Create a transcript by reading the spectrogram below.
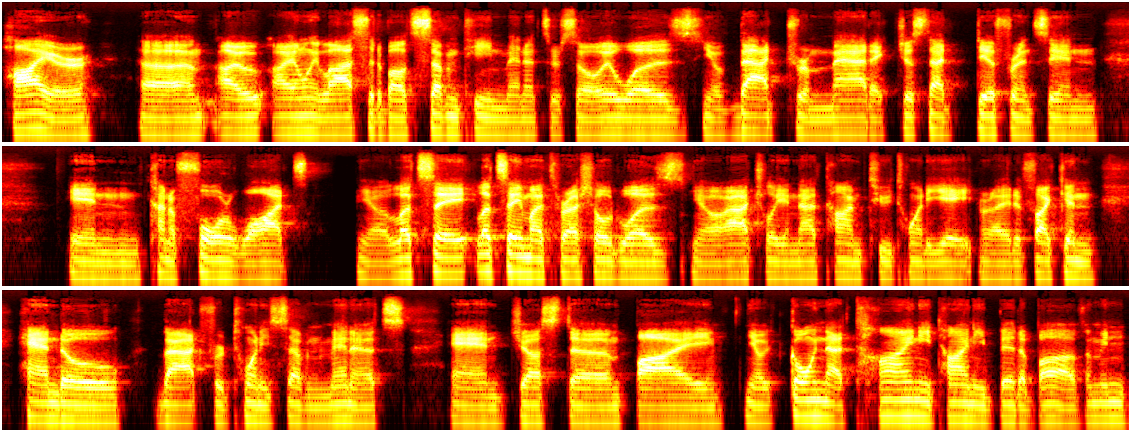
higher, um, I, I only lasted about 17 minutes or so. It was, you know, that dramatic, just that difference in, in kind of four watts. You know let's say let's say my threshold was you know actually in that time 228 right? If i can handle that for 27 minutes and just uh, by you know going that tiny tiny bit above i mean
